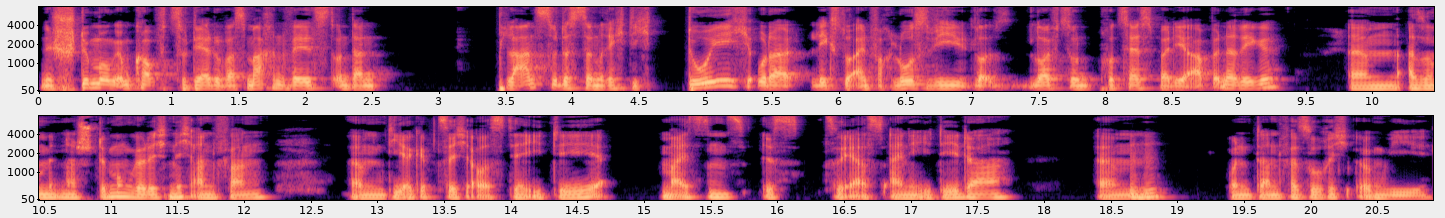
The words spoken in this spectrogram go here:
eine Stimmung im Kopf, zu der du was machen willst und dann planst du das dann richtig durch oder legst du einfach los? Wie läuft so ein Prozess bei dir ab in der Regel? Ähm, also mit einer Stimmung würde ich nicht anfangen. Ähm, die ergibt sich aus der Idee. Meistens ist zuerst eine Idee da ähm, mhm. und dann versuche ich irgendwie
